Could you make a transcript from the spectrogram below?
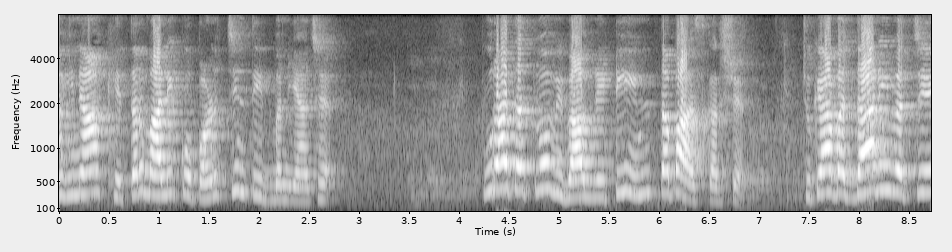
અહીંના ખેતર માલિકો પણ ચિંતિત બન્યા છે. પુરાતત્વ વિભાગની ટીમ તપાસ કરશે. જોકે આ બધાની વચ્ચે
